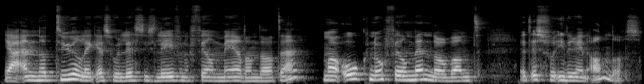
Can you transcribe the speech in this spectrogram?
Ja, en natuurlijk is holistisch leven nog veel meer dan dat, hè? Maar ook nog veel minder, want het is voor iedereen anders.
